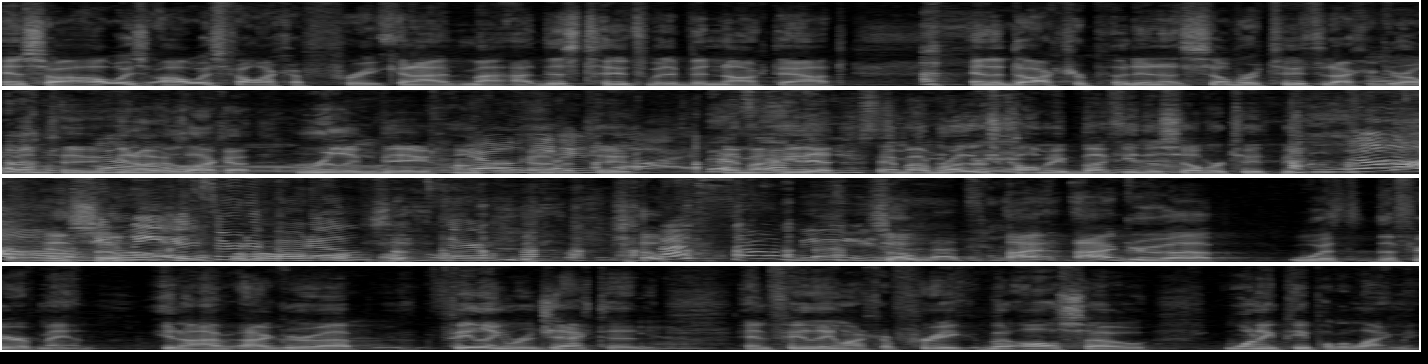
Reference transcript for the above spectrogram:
and so I always, always felt like a freak. And I, my, I, this tooth would have been knocked out, and the doctor put in a silver tooth that I could grow oh, into. You know, it was like a really big hunker No, kind of a tooth. not. And my, he did. used And my brothers it. called me Bucky the Silver Tooth Beaver. No. And so- Can we insert a photo? Insert. That's so mean. So I, I grew up with the fear of man. You know, I, I grew up feeling rejected and feeling like a freak, but also wanting people to like me.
